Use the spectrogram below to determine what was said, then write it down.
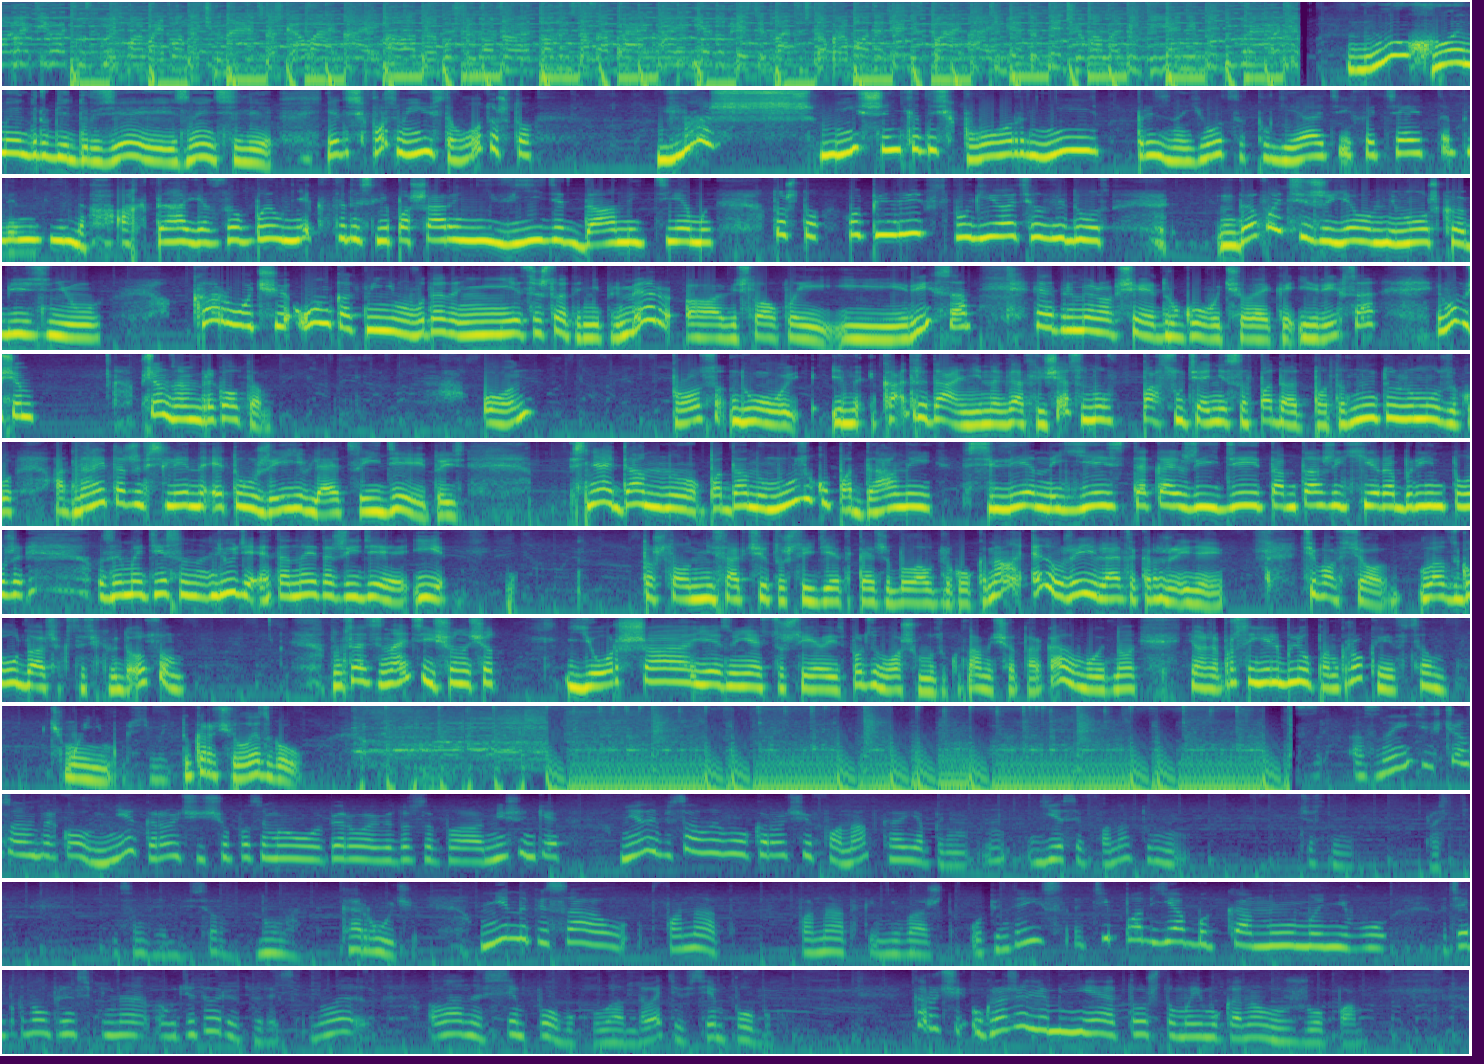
Мое тело чувствует мой вайп, он начинает шашковать Ай, молодой буши дожой, должен все забрать Еду 220, чтоб работать, а не спать Тебе тут нечего ловить, и я не буду врать Ну, хой, мои дорогие друзья, и знаете ли, я до сих пор смеюсь того, то, что наш Мишенька до сих пор не признается в плагиате, хотя это, блин, видно. Ах да, я забыл, некоторые слепошары не видят данной темы. То, что OpenX сплагиатил видос. Давайте же я вам немножко объясню. Короче, он как минимум, вот это, если что, это не пример а, Вячеслава Плей и Рикса, это пример вообще другого человека и Рикса. И в общем, в чем самый прикол там? Он просто, ну, и кадры, да, они иногда отличаются, но по сути они совпадают под одну и ту же музыку. Одна и та же вселенная, это уже является идеей. То есть снять данную, по данную музыку, по данной вселенной. Есть такая же идея, там та же Херобрин тоже взаимодействуют люди, это на эта же идея. И то, что он не сообщил, то, что идея такая же была у другого канала, это уже является кражей идеей. Типа все, let's go дальше, кстати, к видосу. Ну, кстати, знаете, еще насчет Йорша, я извиняюсь, то, что я использую вашу музыку, там еще Тарканов будет, но не важно, просто я люблю панк-рок, и в целом, почему я не могу снимать. Ну, короче, let's go. А знаете, в чем самый прикол? Мне, короче, еще после моего первого видоса по Мишеньке, мне написала его, короче, фанатка, я понимаю. Если фанат, то, ну, честно, прости. На самом деле, все равно. Ну ладно. Короче, мне написал фанат, фанатка, неважно, OpenDays, типа я быканул на него. Хотя я быканул, в принципе, на аудиторию творится. Но ладно, всем по боку, ладно, давайте всем по боку. Короче, угрожали мне то, что моему каналу жопа.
